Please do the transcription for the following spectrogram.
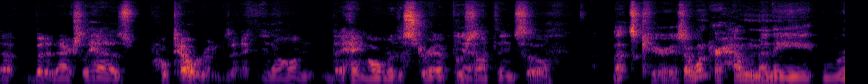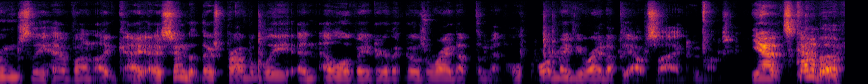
uh, but it actually has hotel rooms in it. You know, and they hang over the strip or Yeah. something. So That's curious. I wonder how many rooms they have on. Like, I, I assume that there's probably an elevator that goes right up the middle, or maybe right up the outside. Who knows? yeah, it's kind of a.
